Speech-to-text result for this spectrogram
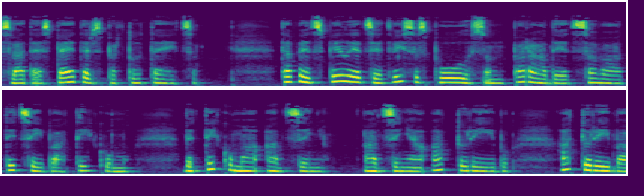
Svētais Pēters par to teica. Tāpēc pielieciet visas pūles un parādiet savā ticībā tikumu, bet tikumā atziņu, atziņā atturību, atturībā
